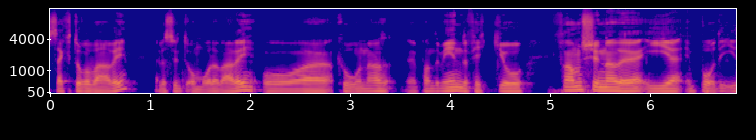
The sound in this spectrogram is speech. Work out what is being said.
sektor å være i eller sunt område å være i. Og eh, koronapandemien det fikk jo framskynda det i, både i,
